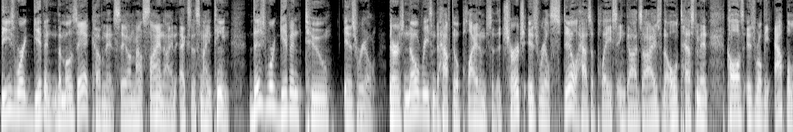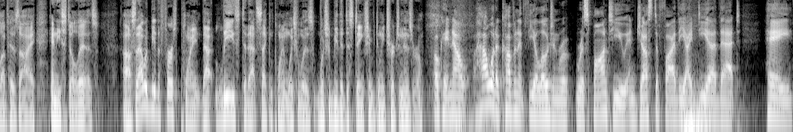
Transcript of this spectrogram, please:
These were given the Mosaic covenant, say on Mount Sinai in Exodus 19. These were given to Israel. There is no reason to have to apply them to the church. Israel still has a place in God's eyes. The Old Testament calls Israel the apple of his eye, and he still is. Uh, so that would be the first point that leads to that second point, which was which would be the distinction between church and Israel. Okay, now how would a covenant theologian re- respond to you and justify the idea that, hey,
